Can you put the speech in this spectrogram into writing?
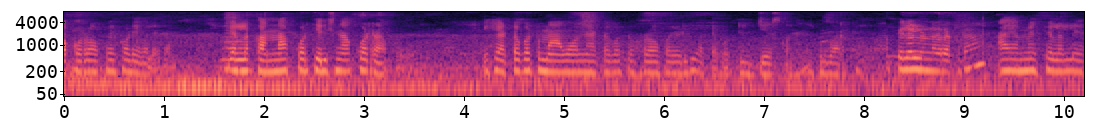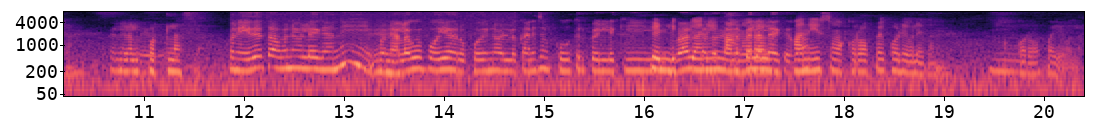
ఒక్క రూపాయి కూడా ఇవ్వలేదమ్మా పిల్ల కన్నాకు కూడా తెలిసినాక కూడా రాపోయాడు ఇక ఎట్టగొట్టు మా వాళ్ళని ఎట్టగొట్టు ఒక రూపాయి అడిగి ఎట్టగొట్టు ఇది చేసుకున్నాను ఇప్పుడు వరకు. పిల్లలు ఉన్నారు అక్కడ? ఆ అమ్మాయికి పిల్లలు లేరమ్మా. పిల్లలు పుట్టలు అసలు. కొన్ని ఏదైతే అవనివ్వలే కానీ కొన్ని ఎలాగో పోయారు. పోయిన వాళ్ళు కనీసం కూతురు పెళ్ళికి కనీసం ఒక్క రూపాయి కూడా ఇవ్వలేదమ్మా ఒక్క రూపాయి ఇవ్వలే.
